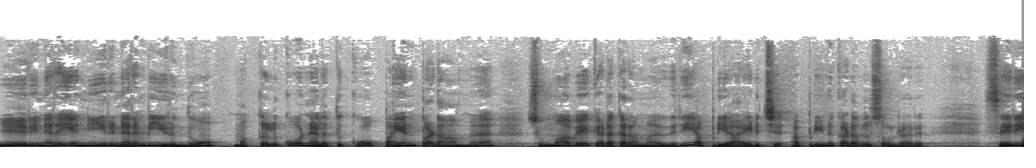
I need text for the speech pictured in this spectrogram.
ஏரி நிறைய நீர் நிரம்பி இருந்தும் மக்களுக்கோ நிலத்துக்கோ பயன்படாமல் சும்மாவே கிடக்கிற மாதிரி அப்படி ஆயிடுச்சு அப்படின்னு கடவுள் சொல்கிறாரு சரி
